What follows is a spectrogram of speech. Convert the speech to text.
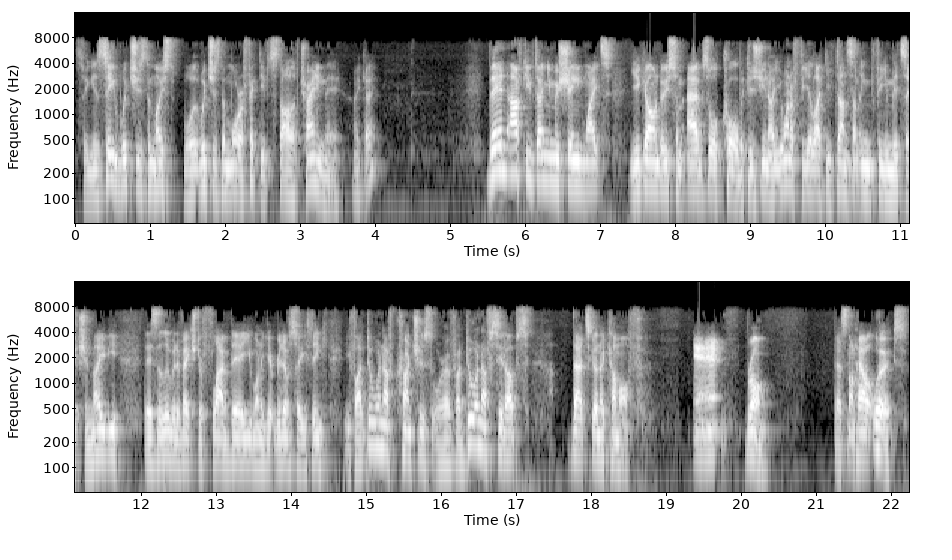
So you can see which is the most, which is the more effective style of training there. Okay. Then after you've done your machine weights, you go and do some abs or core because you know you want to feel like you've done something for your midsection. Maybe there's a little bit of extra flab there you want to get rid of. So you think if I do enough crunches or if I do enough sit-ups, that's going to come off. Eh, wrong. That's not how it works.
